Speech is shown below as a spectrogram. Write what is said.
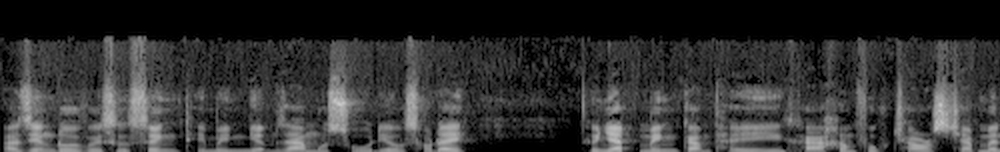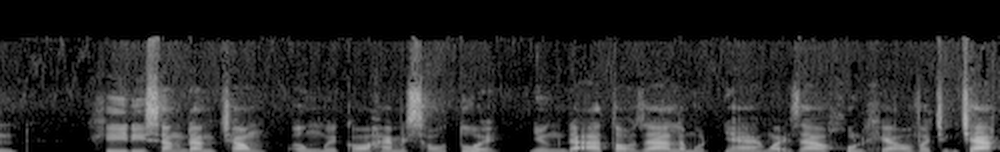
À, riêng đối với sử sinh thì mình nghiệm ra một số điều sau đây. Thứ nhất, mình cảm thấy khá khâm phục Charles Chapman. Khi đi sang đằng trong, ông mới có 26 tuổi nhưng đã tỏ ra là một nhà ngoại giao khôn khéo và chững chạc.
